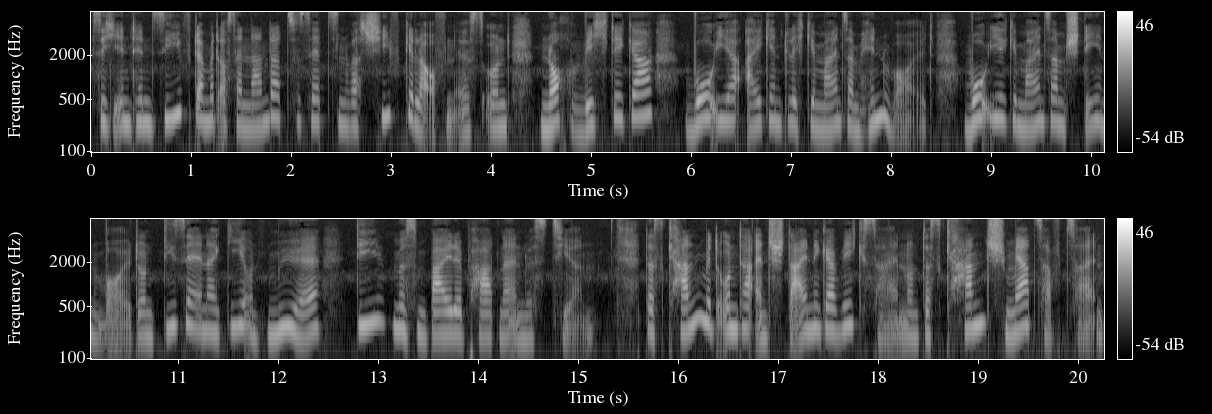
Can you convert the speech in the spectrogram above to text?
sich intensiv damit auseinanderzusetzen, was schiefgelaufen ist und noch wichtiger, wo ihr eigentlich gemeinsam hin wollt, wo ihr gemeinsam stehen wollt und diese Energie und Mühe die müssen beide Partner investieren. Das kann mitunter ein steiniger Weg sein und das kann schmerzhaft sein,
